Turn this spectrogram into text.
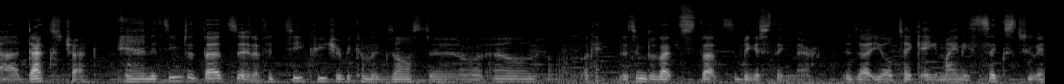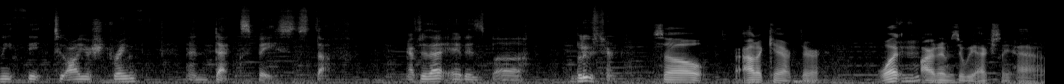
uh, dex check. And it seems that that's it. A fatigued creature becomes exhausted. Or else? Okay, it seems that that's that's the biggest thing there. Is that you'll take a minus six to anything to all your strength and dex based stuff. After that, it is uh, Blue's turn. So, out of character, what Mhm. items do we actually have?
